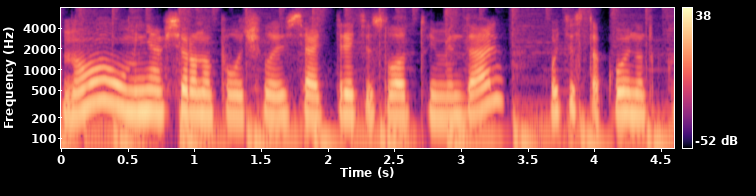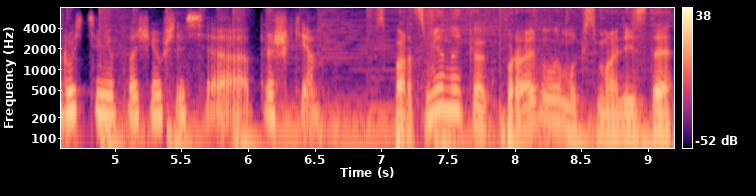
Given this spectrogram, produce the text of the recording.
Но у меня все равно получилось взять третью золотую медаль, хоть и с такой ноткой грусти в неполучившемся прыжке. Спортсмены, как правило, максималисты.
